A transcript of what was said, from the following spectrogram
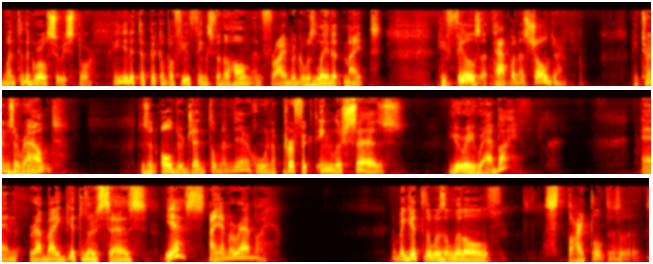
went to the grocery store. He needed to pick up a few things for the home in Freiburg. It was late at night. He feels a tap on his shoulder. He turns around. There's an older gentleman there who, in a perfect English, says, You're a rabbi? And Rabbi Gittler says, Yes, I am a rabbi. Rabbi Gittler was a little startled. He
